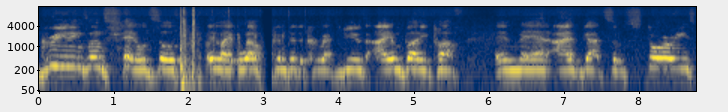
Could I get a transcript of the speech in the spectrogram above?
Greetings, unsettled souls, and like welcome to the correct views. I am Buddy Puff, and man, I've got some stories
